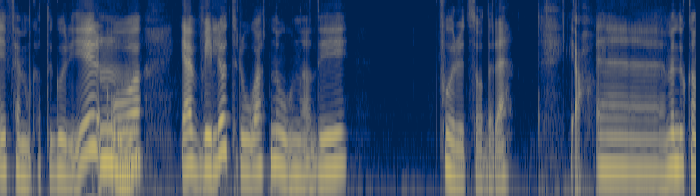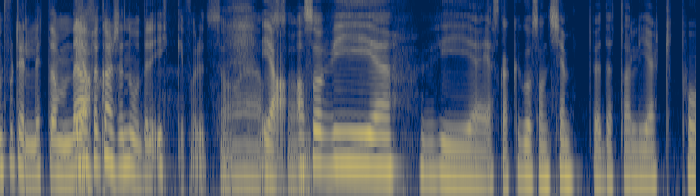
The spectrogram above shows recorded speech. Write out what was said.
i fem kategorier, mm. og jeg vil jo tro at noen av de forutså dere. Ja. Eh, men du kan fortelle litt om det. Ja. Altså Kanskje noe dere ikke forutså? Eh, ja, altså vi, vi, Jeg skal ikke gå sånn kjempedetaljert på,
